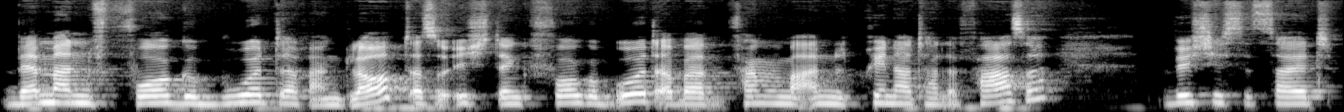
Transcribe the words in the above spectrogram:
wenn man vor Geburt daran glaubt. Also ich denke vor Geburt, aber fangen wir mal an mit pränatale Phase. Wichtigste Zeit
